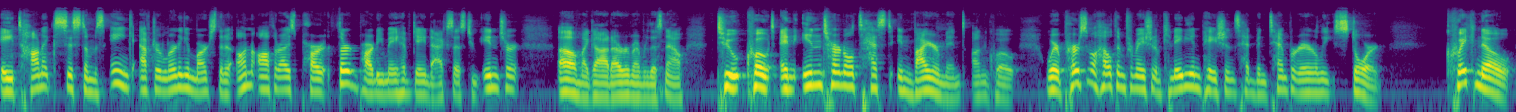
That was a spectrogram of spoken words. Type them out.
Atonic Systems Inc. after learning in March that an unauthorized part, third party may have gained access to inter. Oh my God, I remember this now. To quote an internal test environment unquote, where personal health information of Canadian patients had been temporarily stored. Quick note:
